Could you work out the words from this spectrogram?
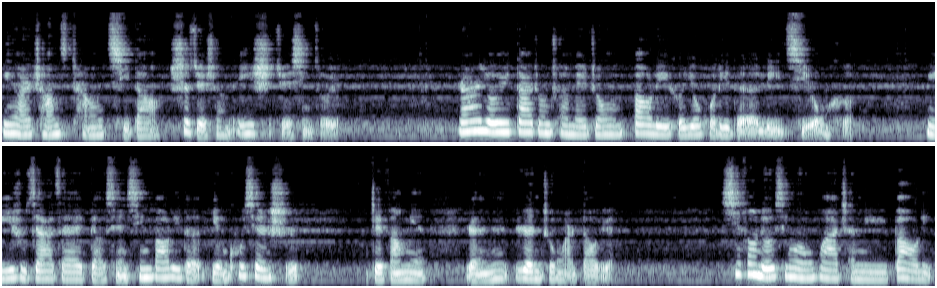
因而常常起到视觉上的意识觉醒作用。然而，由于大众传媒中暴力和诱惑力的离奇融合，女艺术家在表现性暴力的严酷现实。这方面仍任重而道远。西方流行文化沉迷于暴力，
